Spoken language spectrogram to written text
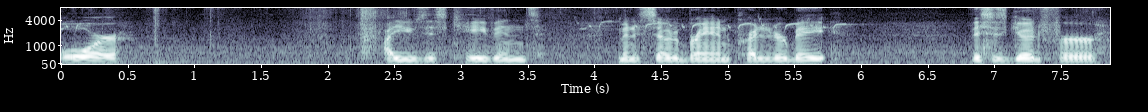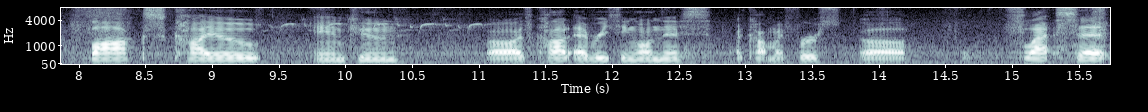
Or I use this Caven's Minnesota brand Predator bait. This is good for fox, coyote, and coon. Uh, I've caught everything on this. I caught my first uh, flat set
